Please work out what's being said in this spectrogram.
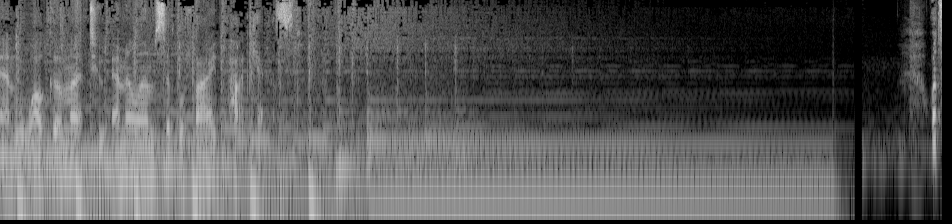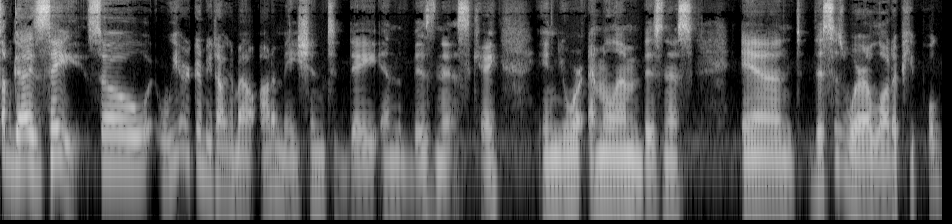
and welcome to MLM Simplified Podcast. What's up, guys? Hey, so we are going to be talking about automation today in the business, okay? In your MLM business. And this is where a lot of people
